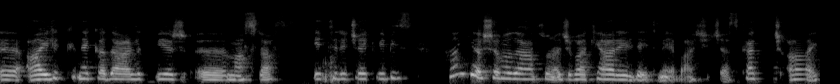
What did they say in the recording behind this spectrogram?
e, aylık ne kadarlık bir e, masraf getirecek ve biz hangi aşamadan sonra acaba kar elde etmeye başlayacağız? Kaç ay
